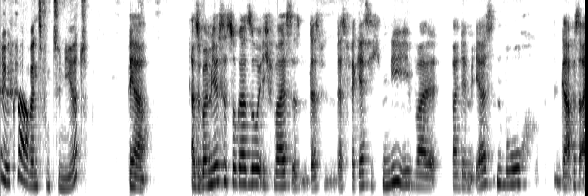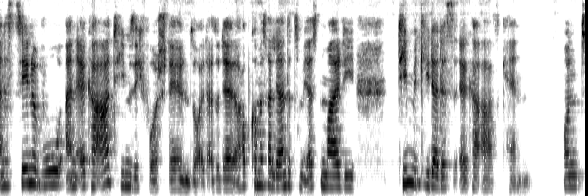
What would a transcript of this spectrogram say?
ja, klar, wenn es funktioniert. Ja, also bei mir ist es sogar so, ich weiß, das, das vergesse ich nie, weil bei dem ersten Buch gab es eine Szene, wo ein LKA-Team sich vorstellen sollte. Also der Hauptkommissar lernte zum ersten Mal die Teammitglieder des LKAs kennen. und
